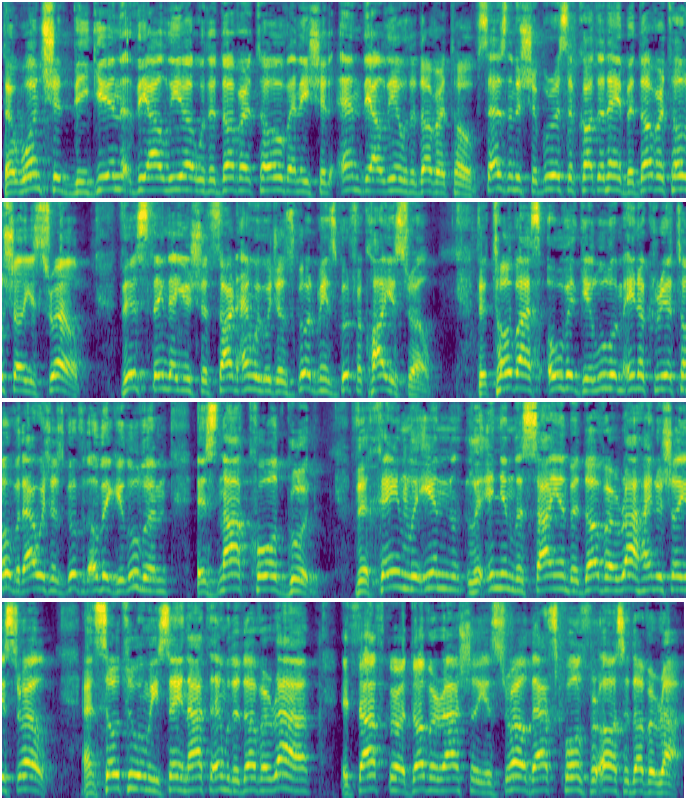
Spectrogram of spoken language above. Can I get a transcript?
that one should begin the aliyah with a davar tov and he should end the aliyah with a davar tov. Says the Mishaburis of Katanei, but davar tov shall Yisrael. This thing that you should start and end with, which is good, means good for Klal Yisrael. The tovas ovid gelulim ena kriya tova. That which is good for the ovid gelulim is not called good. V'chein le'inyan l'sayin bedavar ra hainu shal Yisrael. And so too, when we say not to end with a davar ra, it's after a davar ra shal Yisrael. That's called for us a davar ra.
